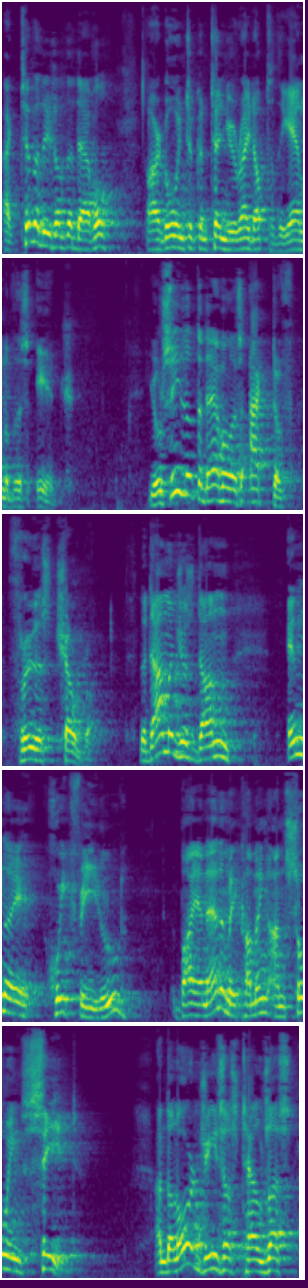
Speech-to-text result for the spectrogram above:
activities of the devil are going to continue right up to the end of this age. You'll see that the devil is active through his children. The damage is done in the wheat field by an enemy coming and sowing seed. And the Lord Jesus tells us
